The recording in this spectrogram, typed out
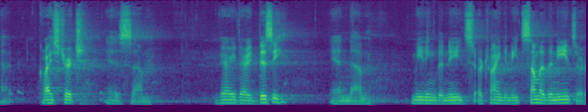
uh, Christ is um, very, very busy in um, meeting the needs or trying to meet some of the needs or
